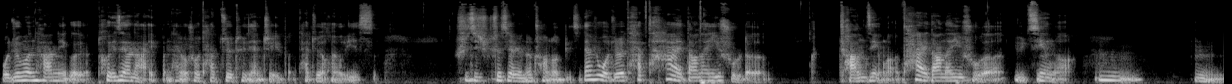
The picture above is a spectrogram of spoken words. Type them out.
我就问他那个推荐哪一本，他就说他最推荐这一本，他觉得很有意思，是这这些人的创作笔记。但是我觉得他太当代艺术的场景了，太当代艺术的语境了。嗯嗯，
